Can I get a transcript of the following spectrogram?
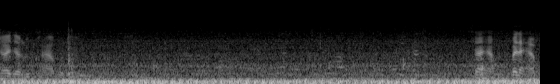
น่าจะลูกค้าคนนี้ใช่ครับไปไหนครับ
